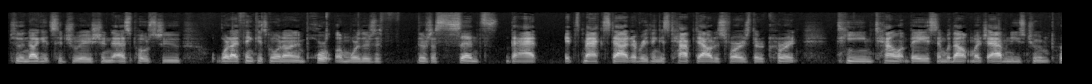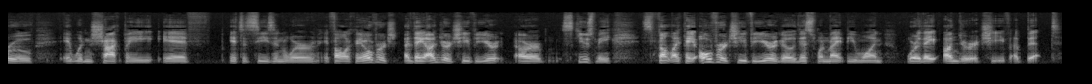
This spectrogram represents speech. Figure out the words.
to the Nugget situation as opposed to what I think is going on in Portland, where there's a there's a sense that it's maxed out, everything is tapped out as far as their current team talent base, and without much avenues to improve, it wouldn't shock me if it's a season where it felt like they over they underachieved a year, or excuse me, it felt like they overachieved a year ago. This one might be one where they underachieve a bit.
